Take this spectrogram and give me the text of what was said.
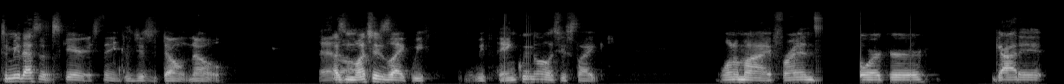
to me that's the scariest thing because you just don't know. at As all. much as like we we think we know, it's just like one of my friends, worker, got it.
